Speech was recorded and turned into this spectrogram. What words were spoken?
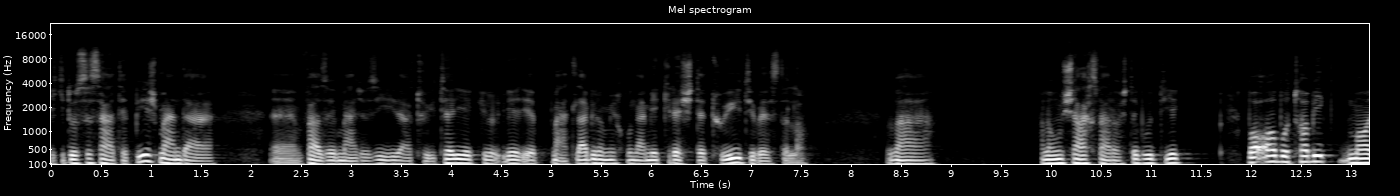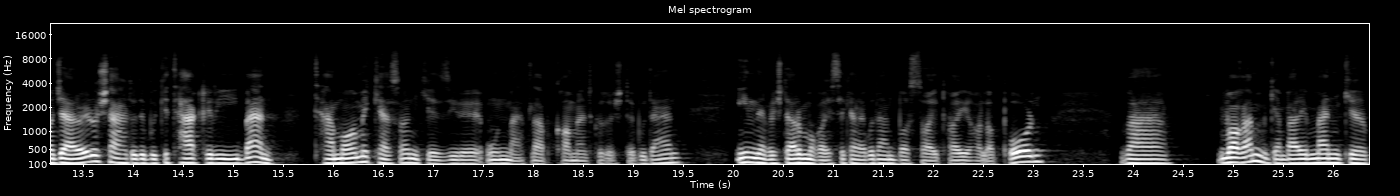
یکی دو سه ساعت پیش من در فضای مجازی در توییتر یک مطلبی رو میخوندم یک رشته توییتی به اصطلاح. و حالا اون شخص فراشته بود یک با آب و تاب یک ماجرایی رو شهر داده بود که تقریبا تمام کسانی که زیر اون مطلب کامنت گذاشته بودند این نوشته رو مقایسه کرده بودند با سایت های حالا پرن و واقعا میگم برای منی که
